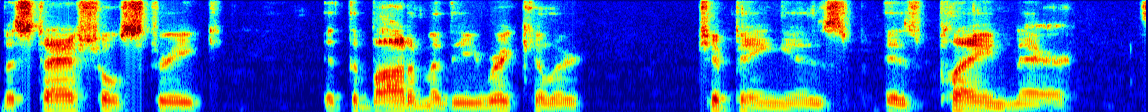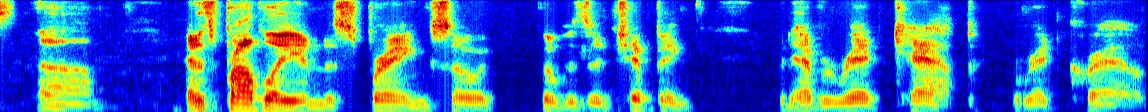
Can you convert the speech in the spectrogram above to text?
mustachial streak at the bottom of the auricular. Chipping is is plain there. Um, and it's probably in the spring so if it was a chipping it would have a red cap a red crown.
